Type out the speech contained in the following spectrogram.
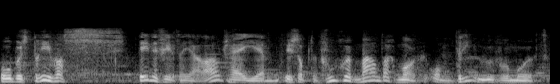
Aubesprit was 41 jaar oud. Hij ehm, is op de vroege maandagmorgen om drie uur vermoord.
